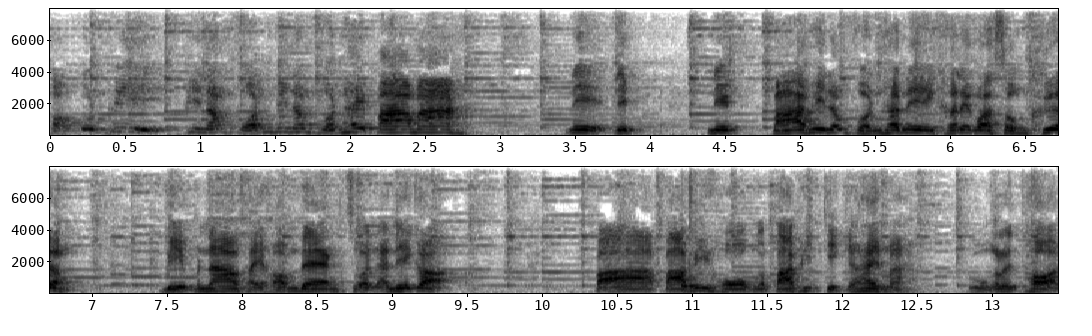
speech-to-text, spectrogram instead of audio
ขอบคุณพี่พี่น้ำฝนพี่น้ำฝนให้ปลามา นี่นี่นี่ปลาพี่น้ำฝนเขานี่เขาเรียกว่าทรงเครื่อง บีบมะนาวใส่หอมแดง ส่วนอันนี้ก็ ปลาปลาพี่โฮมกับปลาพี่จิกก็ให้มา ผมก็เลยทอด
